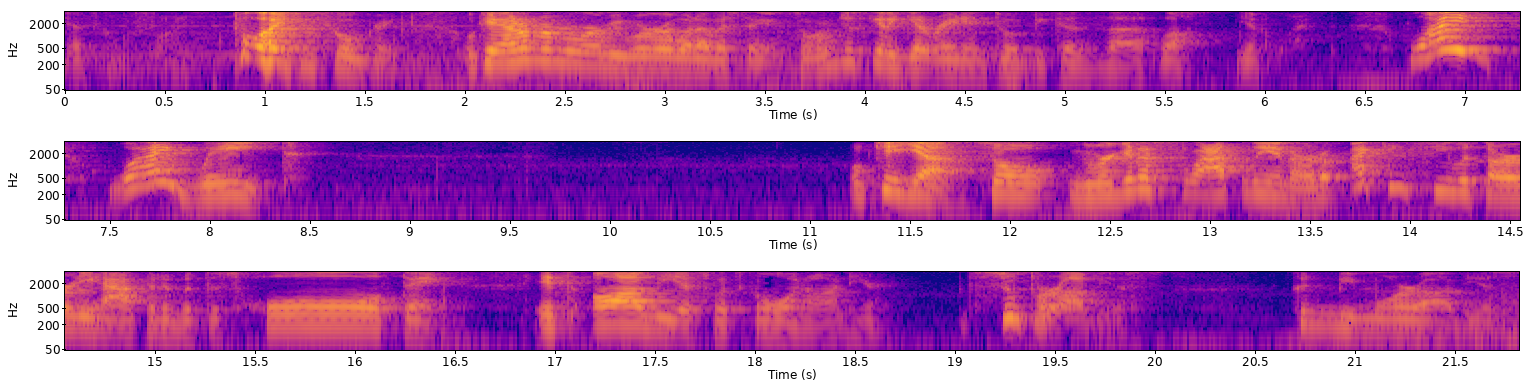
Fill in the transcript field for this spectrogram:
Yeah, it's going fine. Boys, it's going great. Okay, I don't remember where we were or what I was saying, so I'm just gonna get right into it because, uh, well, you know what? Why? Why wait? Okay, yeah. So we're gonna slap Leonardo. I can see what's already happening with this whole thing. It's obvious what's going on here. It's super obvious. Couldn't be more obvious.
